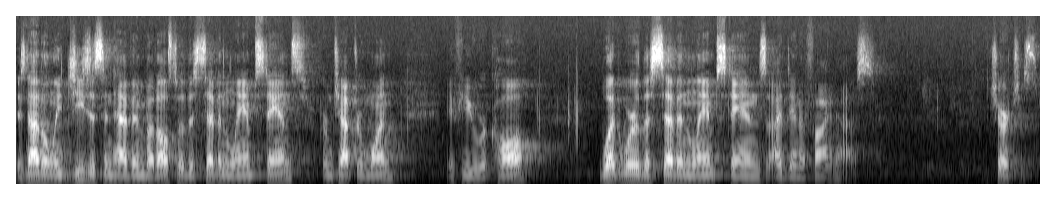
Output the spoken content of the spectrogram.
is not only Jesus in heaven, but also the seven lampstands from chapter 1. If you recall, what were the seven lampstands identified as? Churches,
